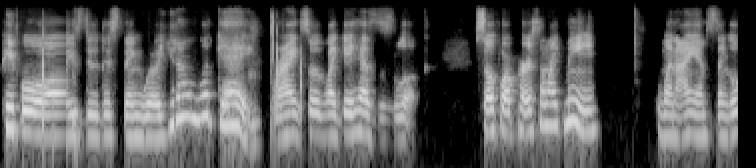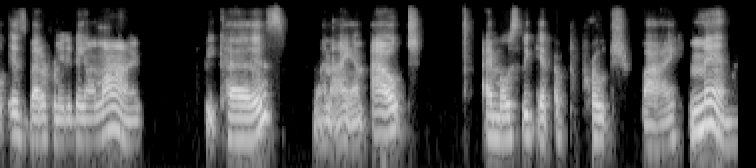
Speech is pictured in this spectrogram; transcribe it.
people always do this thing where you don't look gay, right? So like gay has this look. So for a person like me, when I am single, it's better for me to date online because when I am out, I mostly get approached by men.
